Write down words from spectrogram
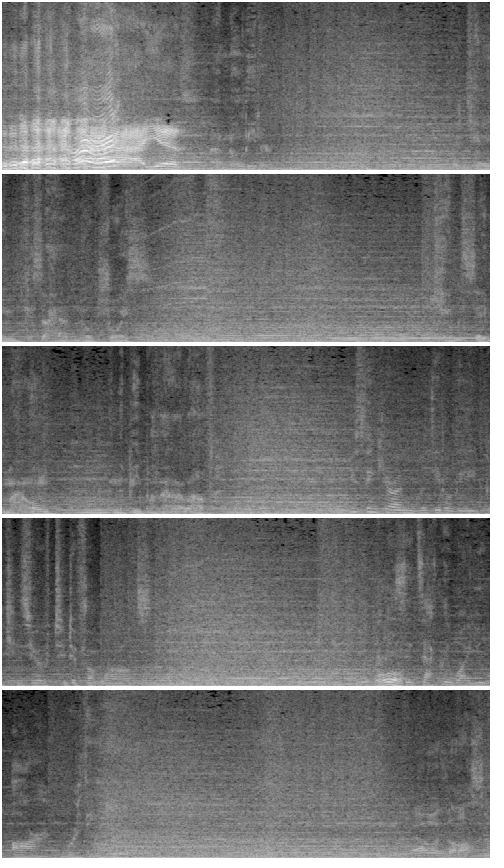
All right. Ah, yes. I'm no leader. I came because I have no choice. I came to save my home and the people that I love. You think you're unworthy to lead because you're of two different worlds. That Cool. is exactly why you are worthy. That was awesome.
